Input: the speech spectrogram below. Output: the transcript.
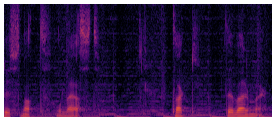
lyssnat och läst. Tack, det värmer.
